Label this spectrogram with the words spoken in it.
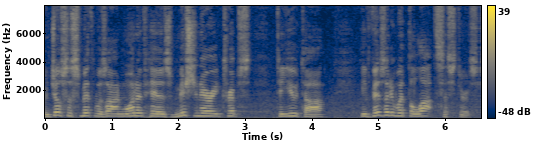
When Joseph Smith was on one of his missionary trips to Utah, he visited with the Lott sisters.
